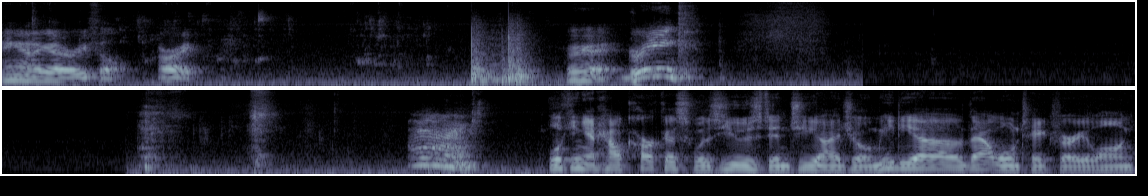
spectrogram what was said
Hang on. I got a refill. All right. Okay. Drink. Mm. Looking at how Carcass was used in G.I. Joe media, that won't take very long.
